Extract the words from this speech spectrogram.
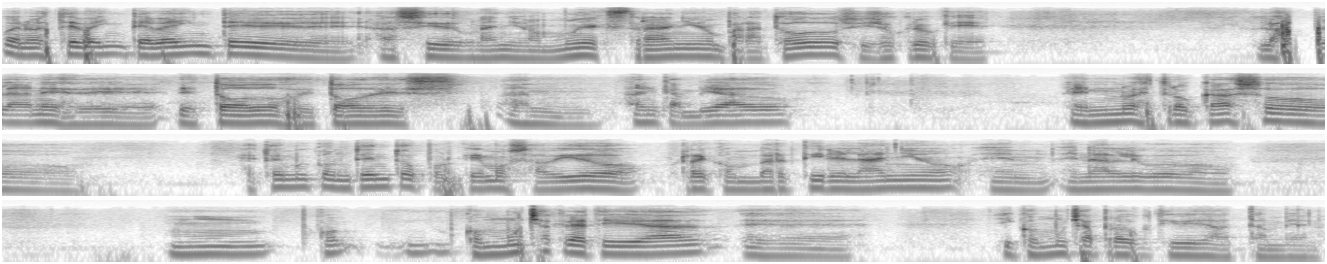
Bueno, este 2020 ha sido un año muy extraño para todos y yo creo que los planes de, todos, de todes, han, cambiado. En nuestro caso, estoy muy contento porque hemos sabido reconvertir el año en, algo mm, con, mucha creatividad eh, y con mucha productividad también.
